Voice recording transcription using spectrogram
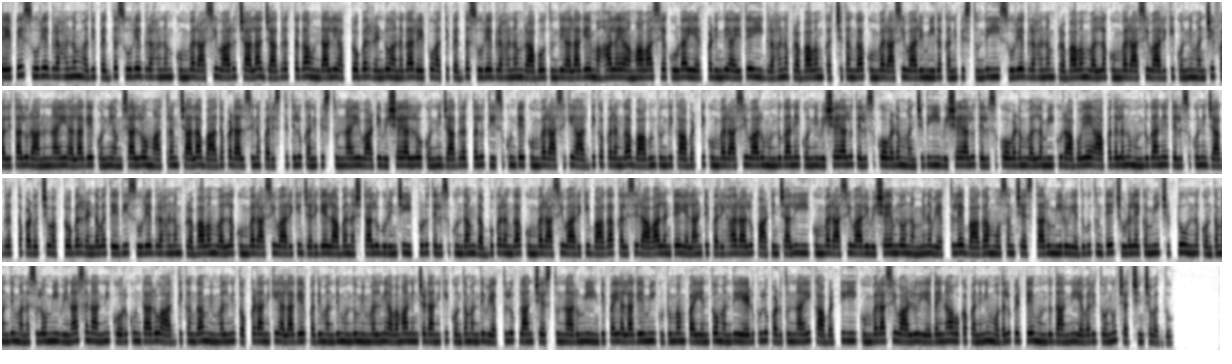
రేపే సూర్యగ్రహణం అది పెద్ద సూర్యగ్రహణం. కుంభ రాశి వారు చాలా జాగ్రత్తగా ఉండాలి. అక్టోబర్ రెండు అనగా రేపు అతి పెద్ద సూర్యగ్రహణం రాబోతుంది. అలాగే మహాలయ అమావాస్య కూడా ఏర్పడింది. అయితే ఈ గ్రహణ ప్రభావం ఖచ్చితంగా కుంభ రాశి వారి మీద కనిపిస్తుంది. ఈ సూర్యగ్రహణం ప్రభావం వల్ల కుంభ రాశి వారికి కొన్ని మంచి ఫలితాలు రానున్నాయి. అలాగే కొన్ని అంశాల్లో మాత్రం చాలా బాధపడాల్సిన పరిస్థితులు కనిపిస్తున్నాయి. వాటి విషయాల్లో కొన్ని జాగ్రత్తలు తీసుకుంటే కుంభ రాశికి ఆర్థిక పరంగా బాగుంటుంది. కాబట్టి కుంభ రాశి వారు ముందుగానే కొన్ని విషయాలు తెలుసుకోవడం మంచిది. ఈ విషయాలు తెలుసుకోవడం వల్ల మీకు రాబోయే ఆపదలను ముందుగానే తెలుసుకుని జాగ్రత్త పడొచ్చు. అక్టోబర్ రెండవ తేదీ సూర్యగ్రహణం ప్రభావం వల్ల కుంభరాశి వారికి జరిగే లాభ నష్టాలు గురించి ఇప్పుడు తెలుసుకుందాం. డబ్బుపరంగా కుంభరాశి వారికి బాగా కలిసి రావాలంటే ఎలాంటి పరిహారాలు పాటించాలి? ఈ కుంభరాశి వారి విషయంలో నమ్మిన వ్యక్తులే బాగా మోసం చేస్తారు. మీరు ఎదుగుతుంటే చూడలేక మీ చుట్టూ ఉన్న కొంతమంది మనసులో మీ వినాశనాన్ని కోరుకుంటారు. ఆర్థికంగా మిమ్మల్ని తొక్కడానికి అలాగే పది మంది మంది ముందు మిమ్మల్ని అవమానించడానికి కొంతమంది వ్యక్తులు ప్లాన్ చేస్తున్నారు. మీ ఇంటిపై అలాగే మీ కుటుంబంపై ఎంతో మంది ఏడుకులు పడుతున్నాయి కాబట్టి ఈ కుంభరాశి వాళ్ళు ఏదైనా ఒక పనిని మొదలుపెట్టే ముందు దాన్ని ఎవరితోనూ చర్చించవద్దు.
